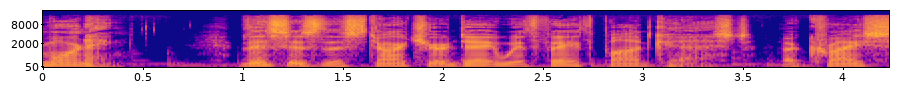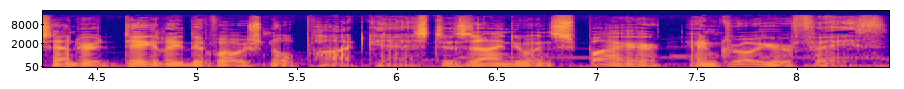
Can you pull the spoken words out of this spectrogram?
morning. This is the Start Your Day with Faith podcast, a Christ centered daily devotional podcast designed to inspire and grow your faith.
